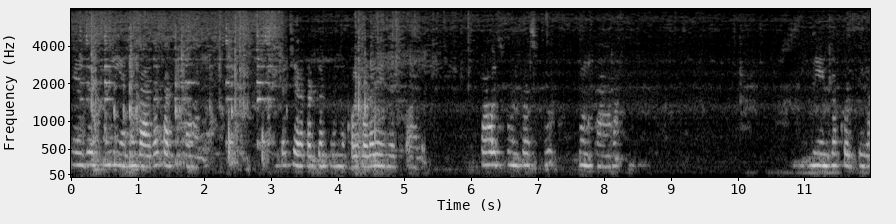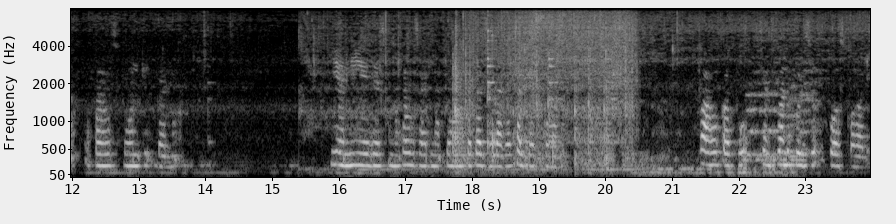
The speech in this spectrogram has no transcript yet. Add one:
వేసేసుకొని ఇవన్నీ బాగా కలుపుకోవాలి. ఇంకా చిరకడ దుంపల ముక్కలు కూడా వేసేసుకోవాలి. పావు స్పూన్ పసుపు స్పూన్ కారం. దీంట్లో కొద్దిగా ఒక స్పూన్కి బెల్లం ఇవన్నీ వేసేసుకున్నాక ఒకసారి మొత్తం అంతా కలిసేలాగా కలిపేసుకోవాలి. పావు కప్పు చింతపండు పులుసు పోసుకోవాలి.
